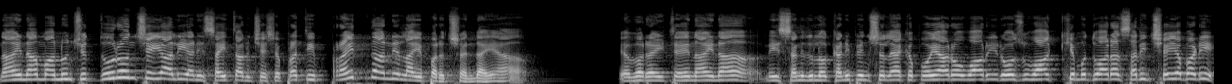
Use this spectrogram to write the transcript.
నాయన మా నుంచి దూరం చేయాలి అని సైతాను చేసే ప్రతి ప్రయత్నాన్ని లయపరచండి అయ్యా. ఎవరైతే నాయన నీ సన్నిధిలో కనిపించలేకపోయారో వారు ఈరోజు వాక్యము ద్వారా సరిచేయబడి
